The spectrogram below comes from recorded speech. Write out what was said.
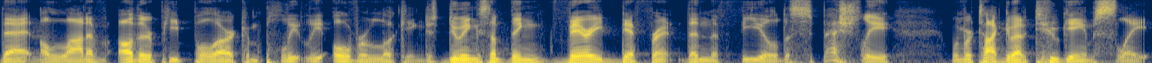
that mm-hmm. a lot of other people are completely overlooking. Just doing something very different than the field, especially when we're talking about a two game slate.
